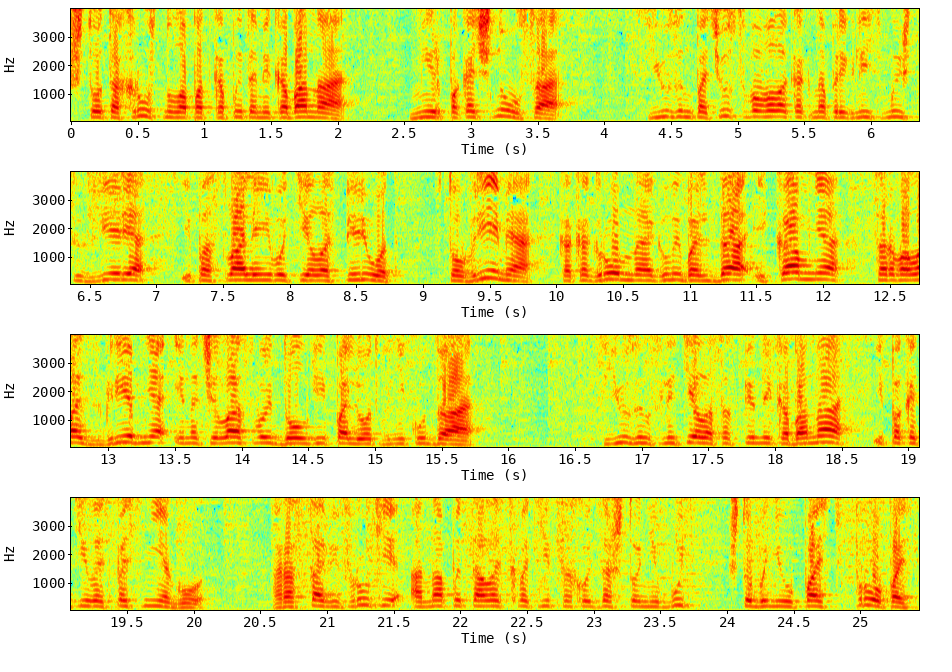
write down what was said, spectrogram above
Что-то хрустнуло под копытами кабана. Мир покачнулся. Сьюзен почувствовала, как напряглись мышцы зверя и послали его тело вперед, в то время, как огромная глыба льда и камня сорвалась с гребня и начала свой долгий полет в никуда. Сьюзен слетела со спины кабана и покатилась по снегу. Расставив руки, она пыталась схватиться хоть за что-нибудь, чтобы не упасть в пропасть.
